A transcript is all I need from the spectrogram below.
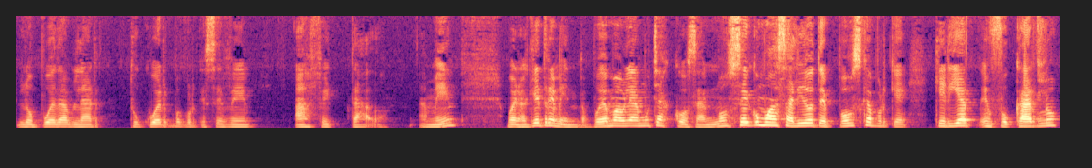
Lo puede hablar tu cuerpo porque se ve afectado. Amén. Bueno, qué tremendo. Podemos hablar de muchas cosas. No sé cómo ha salido este posca porque quería enfocarlo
